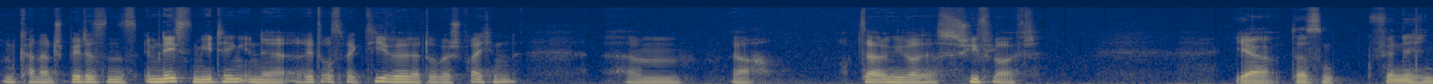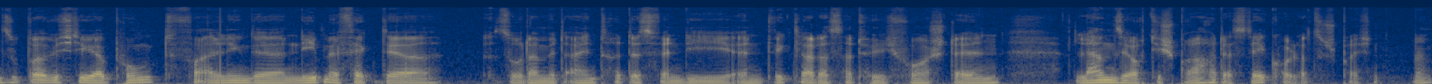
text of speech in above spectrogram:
und kann dann spätestens im nächsten Meeting in der Retrospektive darüber sprechen, ähm, ja, ob da irgendwie was schief läuft. Ja, das finde ich ein super wichtiger Punkt. Vor allen Dingen der Nebeneffekt, der so damit eintritt, ist, wenn die Entwickler das natürlich vorstellen, lernen sie auch die Sprache der Stakeholder zu sprechen. Ne?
